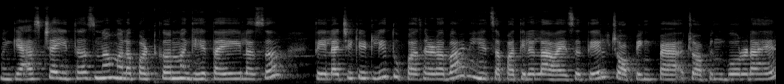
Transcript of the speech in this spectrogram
गॅसच्या इथंच ना मला पटकन घेता येईल असं तेलाची किटली तुपाचा डबा आणि हे चपातीला लावायचं तेल चॉपिंग पॅ चॉपिंग बोर्ड आहे.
